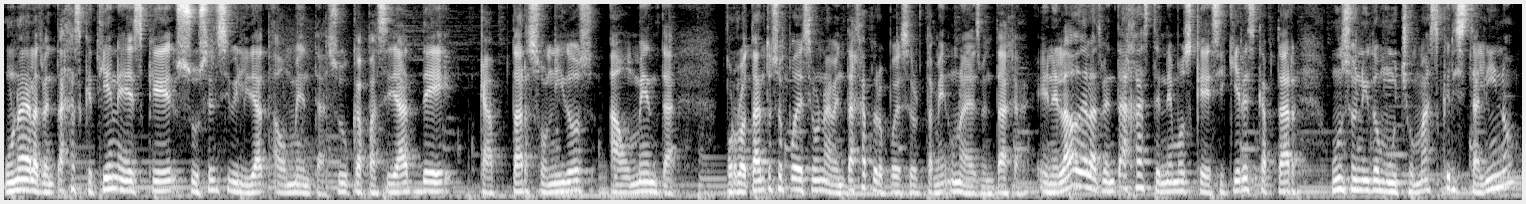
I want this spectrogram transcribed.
una de las ventajas que tiene es que su sensibilidad aumenta, su capacidad de captar sonidos aumenta. Por lo tanto, eso puede ser una ventaja, pero puede ser también una desventaja. En el lado de las ventajas tenemos que si quieres captar un sonido mucho más cristalino,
